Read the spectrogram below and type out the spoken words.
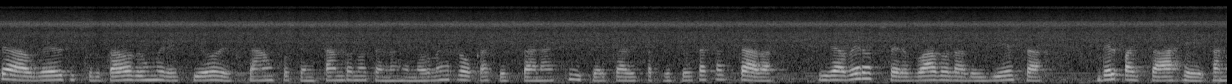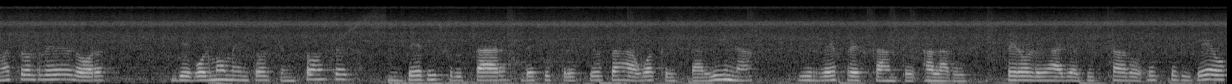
de haber disfrutado de un merecido descanso sentándonos en las enormes rocas que están aquí cerca de esta preciosa cascada y de haber observado la belleza del paisaje a nuestro alrededor, llegó el momento entonces de disfrutar de sus preciosas aguas cristalinas y refrescante a la vez. Espero les haya gustado este video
